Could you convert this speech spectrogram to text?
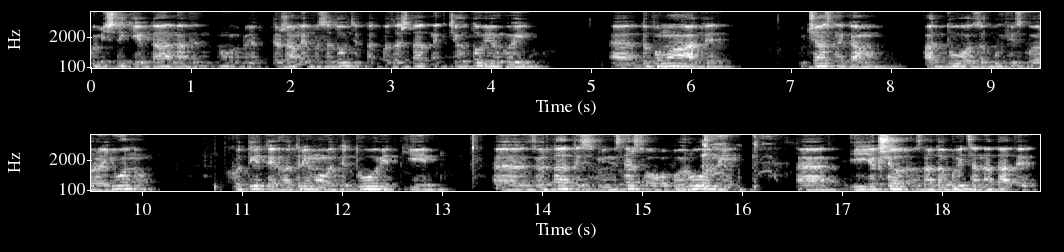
помічників да, на, ну, державних посадовців, так позаштатних? Чи готові ви е, допомагати учасникам АТО з Обухівського району ходити, отримувати довідки? е, звертатись в Міністерство оборони, е, і якщо знадобиться, надати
